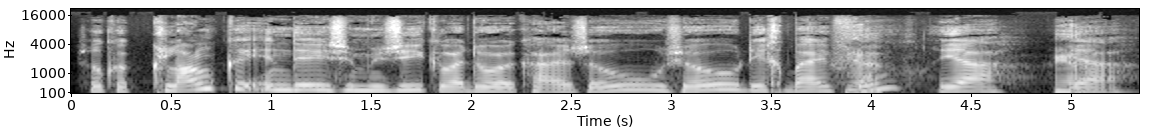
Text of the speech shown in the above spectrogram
zulke klanken in deze muziek... waardoor ik haar zo, zo dichtbij voel. Ja, ja, Ja. ja.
